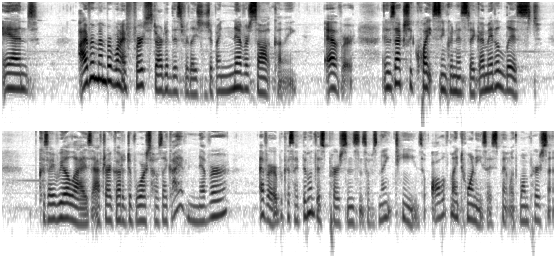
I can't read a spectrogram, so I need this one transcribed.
and I remember when I first started this relationship, I never saw it coming, ever. It was actually quite synchronistic. I made a list because I realized after I got a divorce, I was like, I have never, ever, because I've been with this person since I was 19. So all of my 20s I spent with one person.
